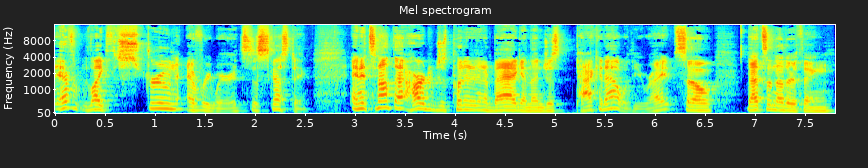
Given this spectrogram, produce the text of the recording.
every, like strewn everywhere. It's disgusting. And it's not that hard to just put it in a bag and then just pack it out with you, right? So that's another thing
